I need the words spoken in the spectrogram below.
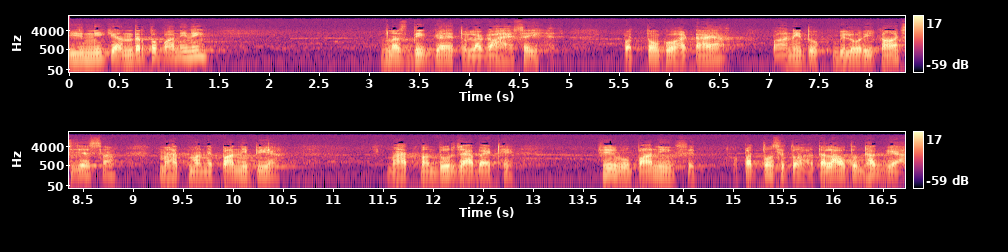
इन्हीं के अंदर तो पानी नहीं। नज़दीक गए तो लगा है सही है। पत्तों को हटाया, पानी तो बिलोरी कांच जैसा। महात्मा ने पानी पिया। महात्मा दूर जा बैठे। फिर वो पानी से, पत्तों से तो तालाब तो ढक गया।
